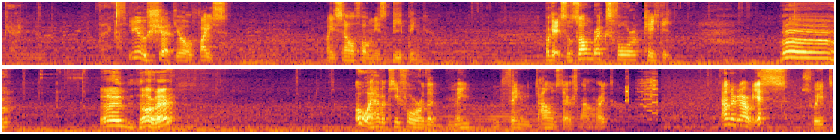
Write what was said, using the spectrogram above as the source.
Okay. Thanks. You shut your face. My cell phone is beeping. Okay, so Zombrex for Katie. I'm sorry. Oh, I have a key for the main thing downstairs now, right? Underground, yes! Sweet.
